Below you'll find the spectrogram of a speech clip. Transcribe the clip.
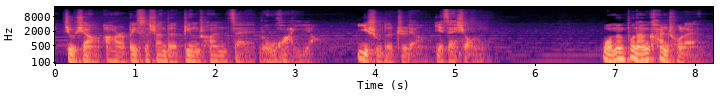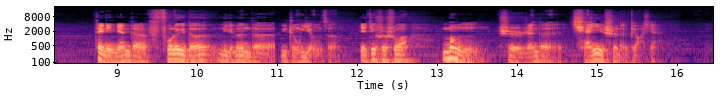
就像阿尔卑斯山的冰川在融化一样，艺术的质量也在消融。我们不难看出来。”这里面的弗洛伊德理论的一种影子，也就是说，梦是人的潜意识的表现。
